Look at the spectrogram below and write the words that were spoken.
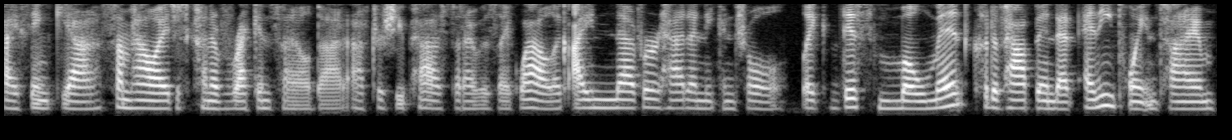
I think, yeah, somehow I just kind of reconciled that after she passed that I was like, wow, like I never had any control. Like this moment could have happened at any point in time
